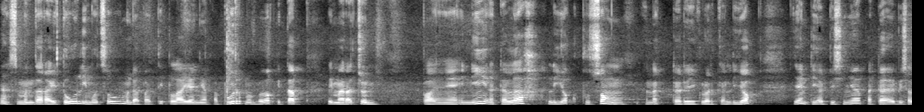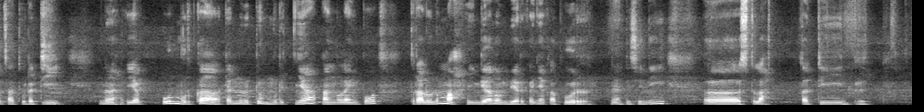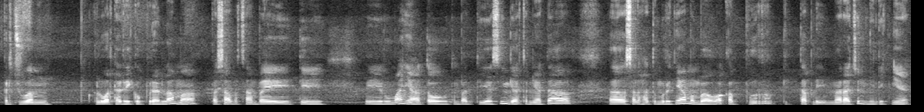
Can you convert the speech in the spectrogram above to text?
Nah, sementara itu Limotsu mendapati pelayannya kabur membawa kitab lima racun. Pelayannya ini adalah Liok Pusong, anak dari keluarga Liok yang dihabisinya pada episode 1 tadi. Nah, ia pun murka dan menuduh muridnya Ang Lengpo terlalu lemah hingga membiarkannya kabur. Nah, di sini eh, setelah tadi ber, berjuang keluar dari kuburan lama, pas sampai di, di rumahnya atau tempat dia singgah, ternyata uh, salah satu muridnya membawa kabur kitab lima racun miliknya.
